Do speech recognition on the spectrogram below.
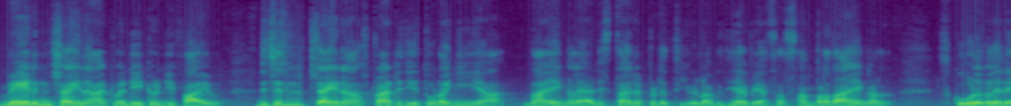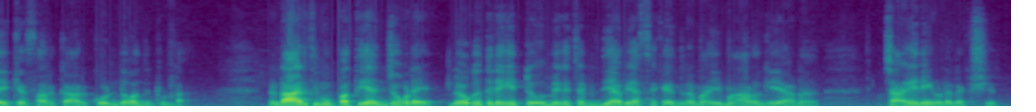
Made in China twenty twenty five digital China strategy തുടങ്ങിയ നയങ്ങളെ അടിസ്ഥാനപ്പെടുത്തിയുള്ള വിദ്യാഭ്യാസ സമ്പ്രദായങ്ങൾ സ്കൂളുകളിലേക്ക് സർക്കാർ കൊണ്ടുവന്നിട്ടുണ്ട്. രണ്ടായിരത്തി മുപ്പത്തി അഞ്ചോടെ ലോകത്തിലെ ഏറ്റവും മികച്ച വിദ്യാഭ്യാസ കേന്ദ്രമായി മാറുകയാണ് ചൈനയുടെ ലക്ഷ്യം.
